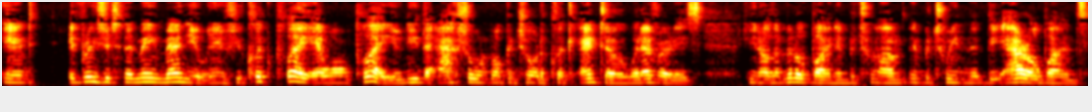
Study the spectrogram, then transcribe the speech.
and it brings you to the main menu, and if you click play, it won't play. You need the actual remote control to click enter or whatever it is you know, the middle button in between, um, in between the, the arrow buttons.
